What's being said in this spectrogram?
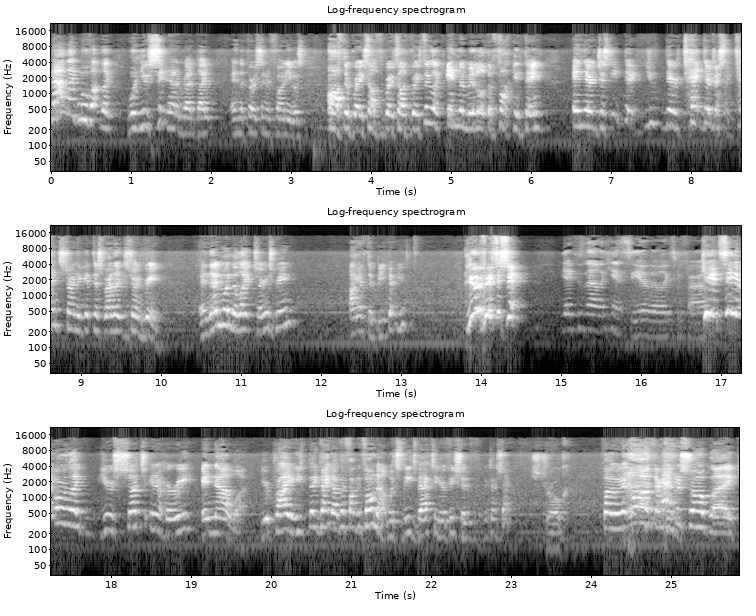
not like move up like when you're sitting at a red light and the person in front of you is off the brakes, off the brakes, off the brakes. They're like in the middle of the fucking thing, and they're just they're you, they're ten, they're just like tense trying to get this red light to turn green. And then when the light turns green, I have to beep at you. You're a piece of shit. yeah, because now they can't see it. They're like too far. Can't see it, or like you're such in a hurry, and now what? You're probably they got their fucking phone out, which leads back to your piece of shit fucking text drive. Stroke. Fucking like, oh, if they're having a stroke, like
